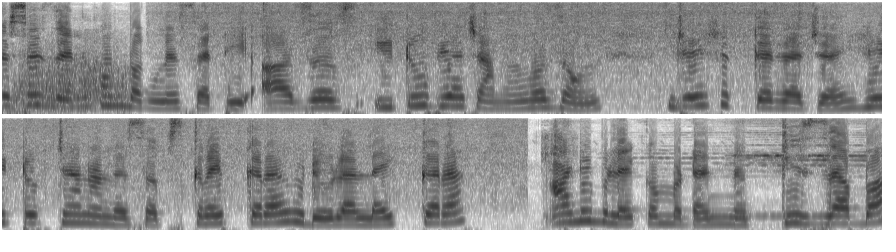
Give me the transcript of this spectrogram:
तसेच दैनकोन बघण्यासाठी आजच यूट्यूब या चॅनलवर जाऊन जय शेतकरी राजा. हे यूट्यूब चॅनलला सबस्क्राईब करा व्हिडिओला लाईक करा आणि बेलायकन बटन नक्कीच दाबा.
